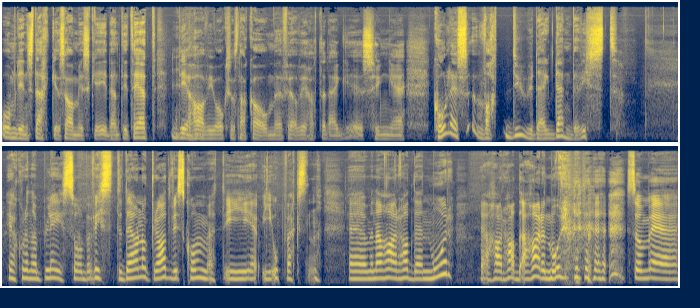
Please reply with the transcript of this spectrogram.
om din sterke samiske identitet. Det har vi jo også snakka om før vi hørte deg synge. Hvordan ble du deg den bevisst? Ja, hvordan jeg ble så bevisst. Det har nok gradvis kommet i, i oppveksten. Eh, men jeg har hatt en mor jeg har, hatt, jeg har en mor som er,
